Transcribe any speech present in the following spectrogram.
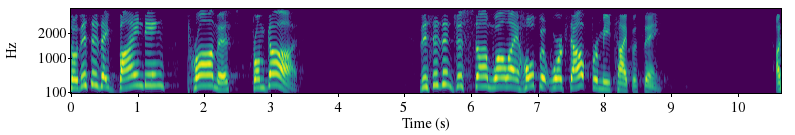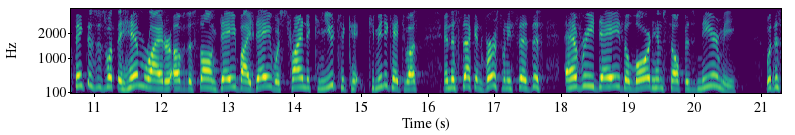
So this is a binding promise from God. This isn't just some, well, I hope it works out for me type of thing. I think this is what the hymn writer of the song Day by Day was trying to communicate, to us in the second verse when he says this, Every day the Lord himself is near me with a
